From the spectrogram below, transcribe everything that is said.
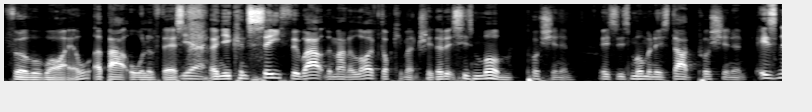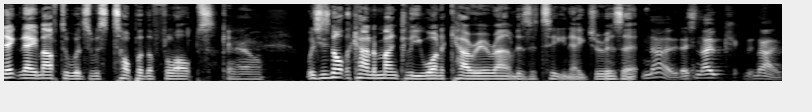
for a while about all of this. Yeah. And you can see throughout the Man Alive documentary that it's his mum pushing him. It's his mum and his dad pushing him. His nickname afterwards was Top of the Flops, You know. Which is not the kind of mantle you want to carry around as a teenager, is it? No, there's no no.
